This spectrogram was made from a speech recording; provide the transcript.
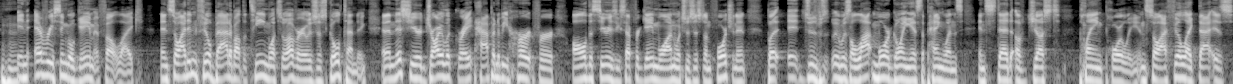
mm-hmm. in every single game. It felt like. And so I didn't feel bad about the team whatsoever. It was just goaltending. And then this year, Jari looked great, happened to be hurt for all the series except for game one, which was just unfortunate. But it just it was a lot more going against the Penguins instead of just playing poorly. And so I feel like that is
